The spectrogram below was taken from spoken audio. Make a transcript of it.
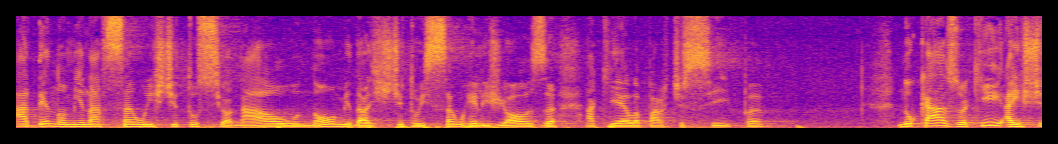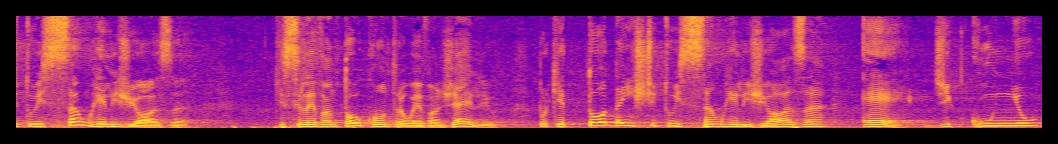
à denominação institucional, o nome da instituição religiosa a que ela participa. No caso aqui, a instituição religiosa que se levantou contra o Evangelho, porque toda instituição religiosa é de cunho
